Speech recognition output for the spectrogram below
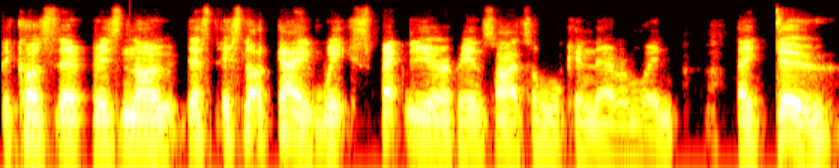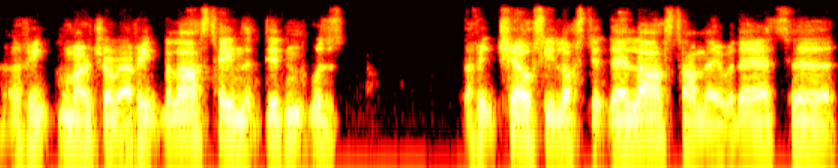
because there is no, it's not a game. We expect the European side to walk in there and win. They do. I think majority. I think the last team that didn't was, I think Chelsea lost it there last time they were there to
